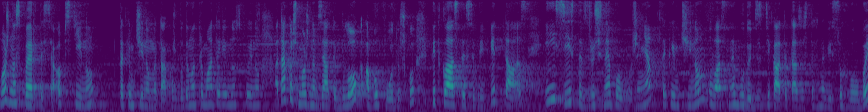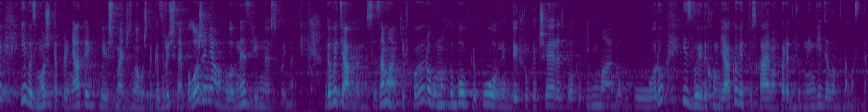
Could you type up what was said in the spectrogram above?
Можна спертися об стіну. Таким чином ми також будемо тримати рівну спину. А також можна взяти блок або подушку, підкласти собі під таз і сісти в зручне положення. Таким чином у вас не будуть затікати тазостегнові суглоби, і ви зможете прийняти більш-менш знову ж таки зручне положення, головне з рівною спиною. Довитягуємося за маківкою, робимо глибокий повний вдих, руки через боки піднімаємо вгору і з видихом м'яко відпускаємо перед грудним відділом в намасте.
